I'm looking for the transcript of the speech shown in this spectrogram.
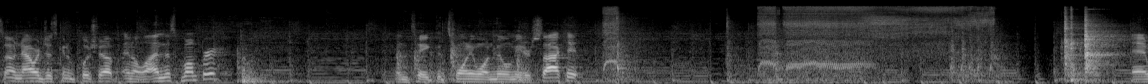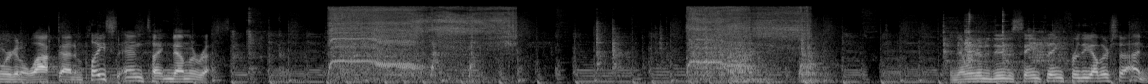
So now we're just gonna push up and align this bumper and take the 21 millimeter socket. And we're gonna lock that in place and tighten down the rest. And then we're gonna do the same thing for the other side.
